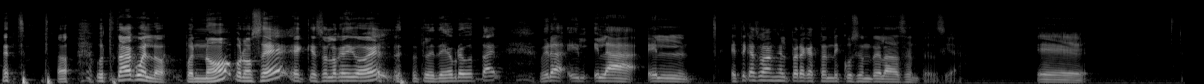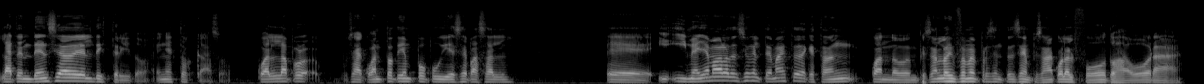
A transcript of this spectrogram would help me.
¿Usted está de acuerdo? Pues no, pues no sé. Es que eso es lo que digo él. Le tengo que preguntar. Mira, y- y la, el, este caso de Ángel Pérez que está en discusión de la sentencia. eh, la tendencia del distrito en estos casos. ¿Cuál la pro- o sea, cuánto tiempo pudiese pasar? Eh, y, y me ha llamado la atención el tema este de que están, cuando empiezan los informes de sentencia, empiezan a colar fotos ahora.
